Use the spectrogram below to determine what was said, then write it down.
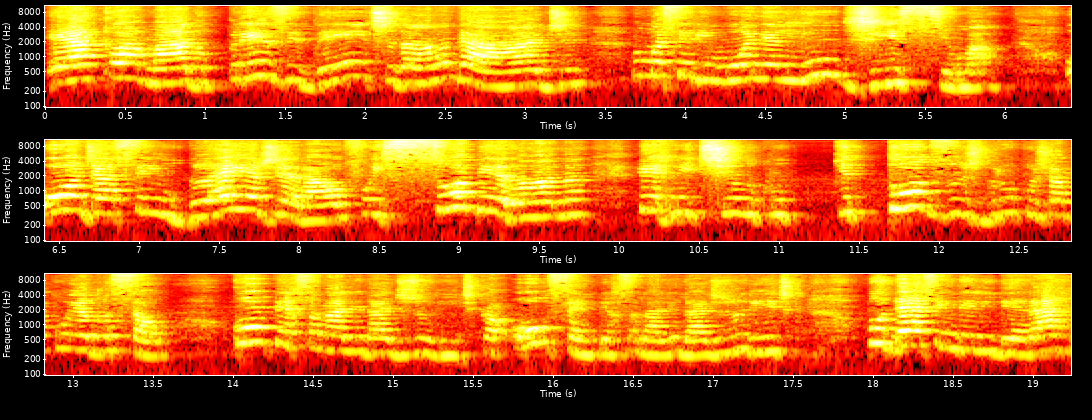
é aclamado presidente da ANGAD numa cerimônia lindíssima, onde a Assembleia Geral foi soberana, permitindo que todos os grupos de apoio à adoção, com personalidade jurídica ou sem personalidade jurídica, pudessem deliberar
